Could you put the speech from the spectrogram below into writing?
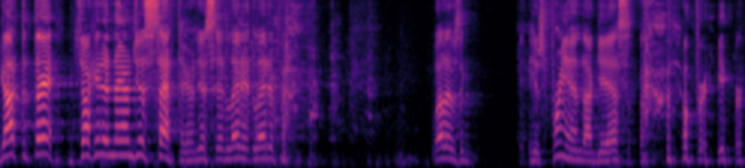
got the thing, stuck it in there, and just sat there and just said, let it, let it. well, it was a, his friend, I guess, over here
